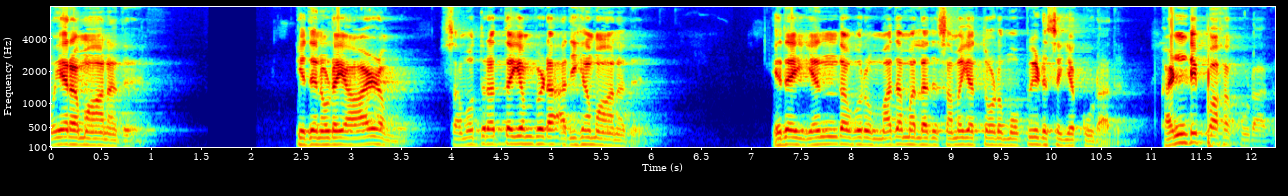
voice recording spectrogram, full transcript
உயரமானது இதனுடைய ஆழம் சமுத்திரத்தையும் விட அதிகமானது இதை எந்த ஒரு மதம் அல்லது சமயத்தோடும் ஒப்பீடு செய்யக்கூடாது கண்டிப்பாக கூடாது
